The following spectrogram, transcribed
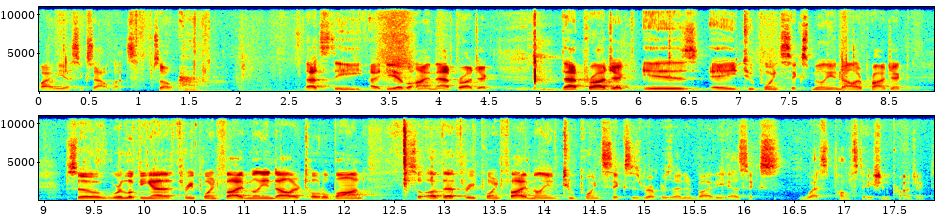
by the Essex outlets. So that's the idea behind that project. That project is a two point six million dollar project. So we're looking at a three point five million dollar total bond. So of that 3.5 million, 2.6 is represented by the Essex West Pump Station project.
